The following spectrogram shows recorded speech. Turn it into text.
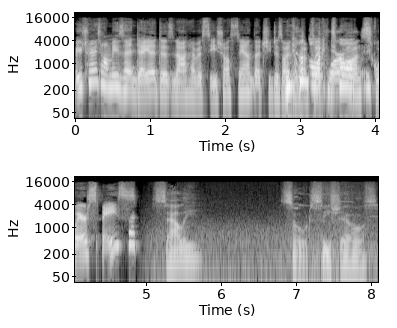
Are you trying to tell me Zendaya does not have a seashell stand that she designed a No, website I for don't. on Squarespace? Sally sold seashells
